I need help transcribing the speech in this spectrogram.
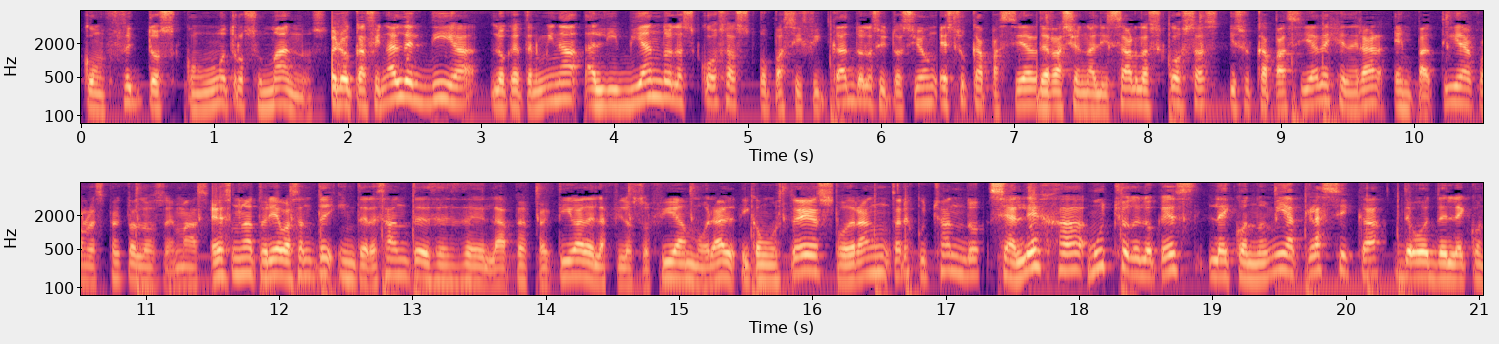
conflictos con otros humanos, pero que al final del día lo que termina aliviando las cosas o pacificando la situación es su capacidad de racionalizar las cosas y su capacidad de generar empatía con respecto a los demás. Es una teoría bastante interesante desde la perspectiva de la filosofía moral y como ustedes podrán estar escuchando, se aleja mucho de lo que es la economía clásica de, de la economía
